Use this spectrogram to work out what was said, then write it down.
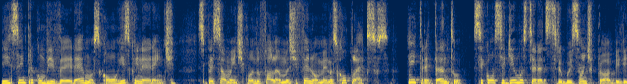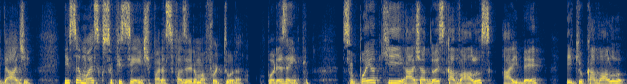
e sempre conviveremos com o risco inerente, especialmente quando falamos de fenômenos complexos. Entretanto, se conseguirmos ter a distribuição de probabilidade, isso é mais que suficiente para se fazer uma fortuna. Por exemplo, suponha que haja dois cavalos, A e B, e que o cavalo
